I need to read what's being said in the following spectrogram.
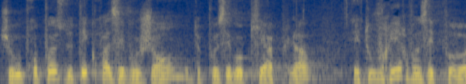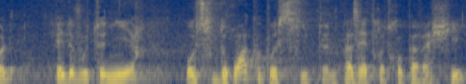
je vous propose de décroiser vos jambes, de poser vos pieds à plat et d'ouvrir vos épaules et de vous tenir aussi droit que possible, de ne pas être trop avachi,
